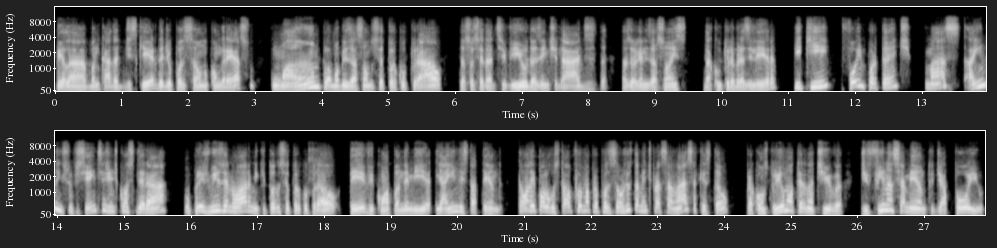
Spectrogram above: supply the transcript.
pela bancada de esquerda de oposição no Congresso, com uma ampla mobilização do setor cultural, da sociedade civil, das entidades, das organizações da cultura brasileira, e que foi importante, mas ainda insuficiente se a gente considerar o prejuízo enorme que todo o setor cultural teve com a pandemia e ainda está tendo. Então, a Lei Paulo Gustavo foi uma proposição justamente para sanar essa questão, para construir uma alternativa de financiamento, de apoio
